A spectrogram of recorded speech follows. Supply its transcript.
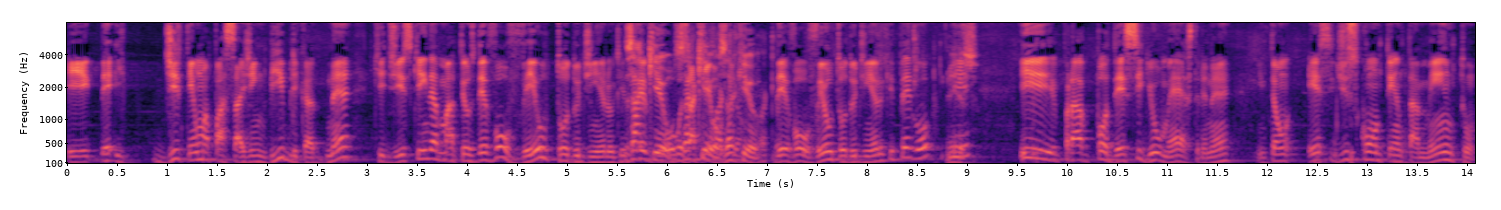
E, e de, tem uma passagem bíblica, né, que diz que ainda Mateus devolveu todo o dinheiro que Zaqueu, pegou. Zaqueu, Zaqueu, Zaqueu. Devolveu todo o dinheiro que pegou. Isso. E, e para poder seguir o mestre, né? Então, esse descontentamento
